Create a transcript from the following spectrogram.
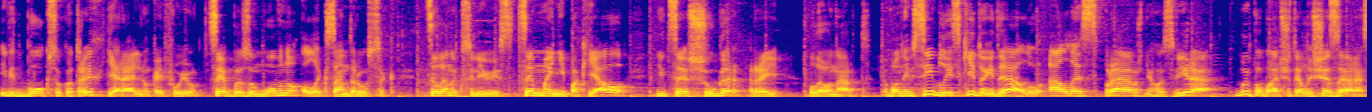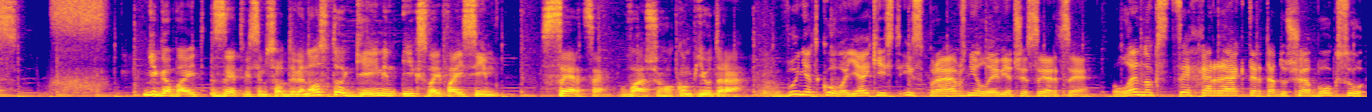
і від боксу котрих я реально кайфую. Це безумовно Олександр Усик, це Ленокс Льюіс, це Мені Пак'яо і це Шугар Рей Леонард. Вони всі близькі до ідеалу, але справжнього звіра ви побачите лише зараз. Gigabyte Z890 Gaming X Wi-Fi 7. Серце вашого комп'ютера. Виняткова якість і справжнє лев'яче серце. Ленокс це характер та душа боксу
